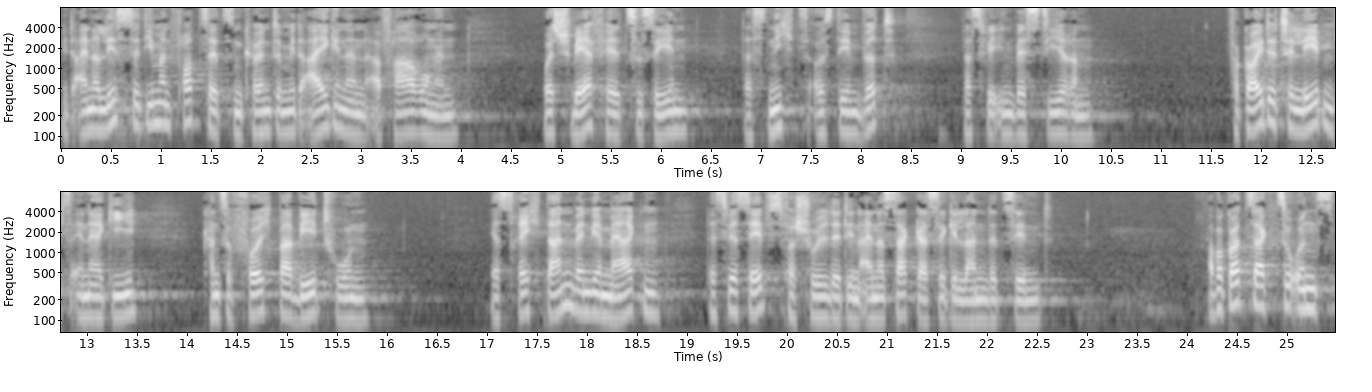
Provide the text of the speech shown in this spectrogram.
mit einer Liste, die man fortsetzen könnte mit eigenen Erfahrungen, wo es schwerfällt zu sehen, dass nichts aus dem wird, was wir investieren. Vergeudete Lebensenergie kann so furchtbar wehtun Erst recht dann, wenn wir merken, dass wir selbst verschuldet in einer Sackgasse gelandet sind. Aber Gott sagt zu uns,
